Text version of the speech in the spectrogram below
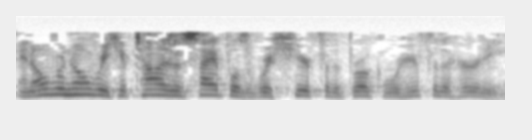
And over and over, he kept telling his disciples, We're here for the broken, we're here for the hurting.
